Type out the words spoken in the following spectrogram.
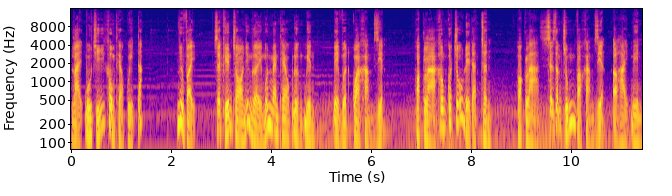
Lại bố trí không theo quy tắc Như vậy sẽ khiến cho những người muốn men theo đường biên để vượt qua khảm diện, hoặc là không có chỗ để đặt chân, hoặc là sẽ dẫm chúng vào khảm diện ở hai bên.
